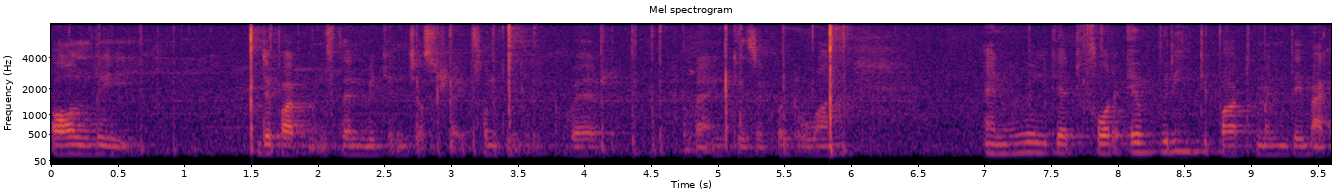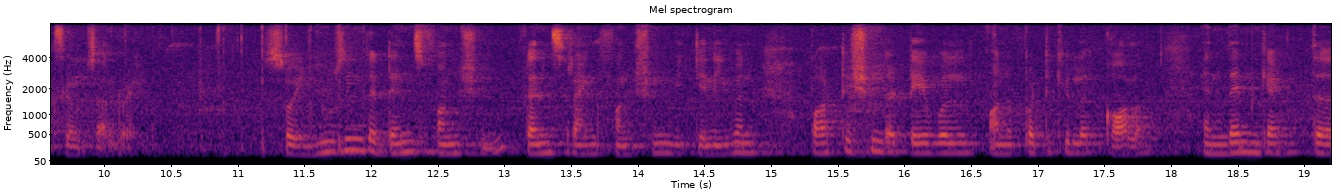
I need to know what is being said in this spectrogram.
all the departments then we can just write something like where rank is equal to 1 and we will get for every department the maximum salary. So using the dense function dense rank function we can even partition the table on a particular column and then get the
